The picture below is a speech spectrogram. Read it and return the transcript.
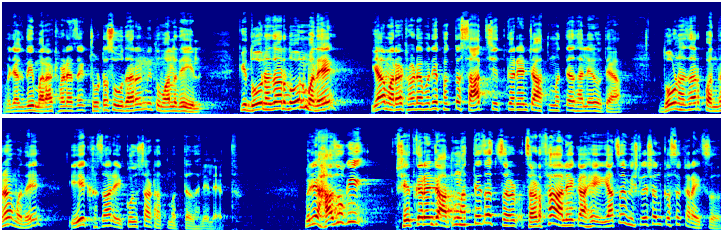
म्हणजे अगदी मराठवाड्याचं एक छोटंसं उदाहरण मी तुम्हाला देईल की दोन हजार दोनमध्ये या मराठवाड्यामध्ये फक्त सात शेतकऱ्यांच्या आत्महत्या झालेल्या होत्या. दोन हजार पंधरामध्ये एक हजार एकोणसाठ आत्महत्या झालेल्या आहेत. म्हणजे हा जो की शेतकऱ्यांच्या आत्महत्येचा चढ चढता आलेख आहे याचं विश्लेषण कसं करायचं?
